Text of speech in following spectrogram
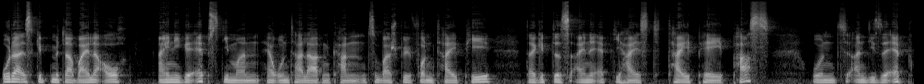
Oder es gibt mittlerweile auch einige Apps, die man herunterladen kann. Zum Beispiel von Taipei, da gibt es eine App, die heißt Taipei Pass und an diese App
